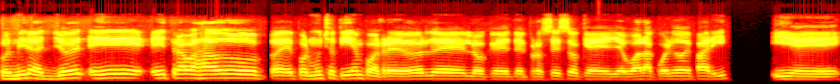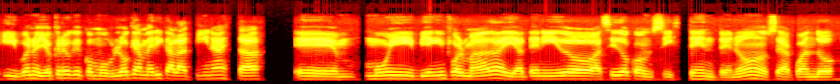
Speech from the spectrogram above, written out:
Pues mira, yo he, trabajado eh, por mucho tiempo alrededor de lo que, del proceso que llevó al Acuerdo de París eh, y, bueno, yo creo que como bloque América Latina está eh, muy bien informada y ha tenido, ha sido consistente, ¿no? O sea, cuando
